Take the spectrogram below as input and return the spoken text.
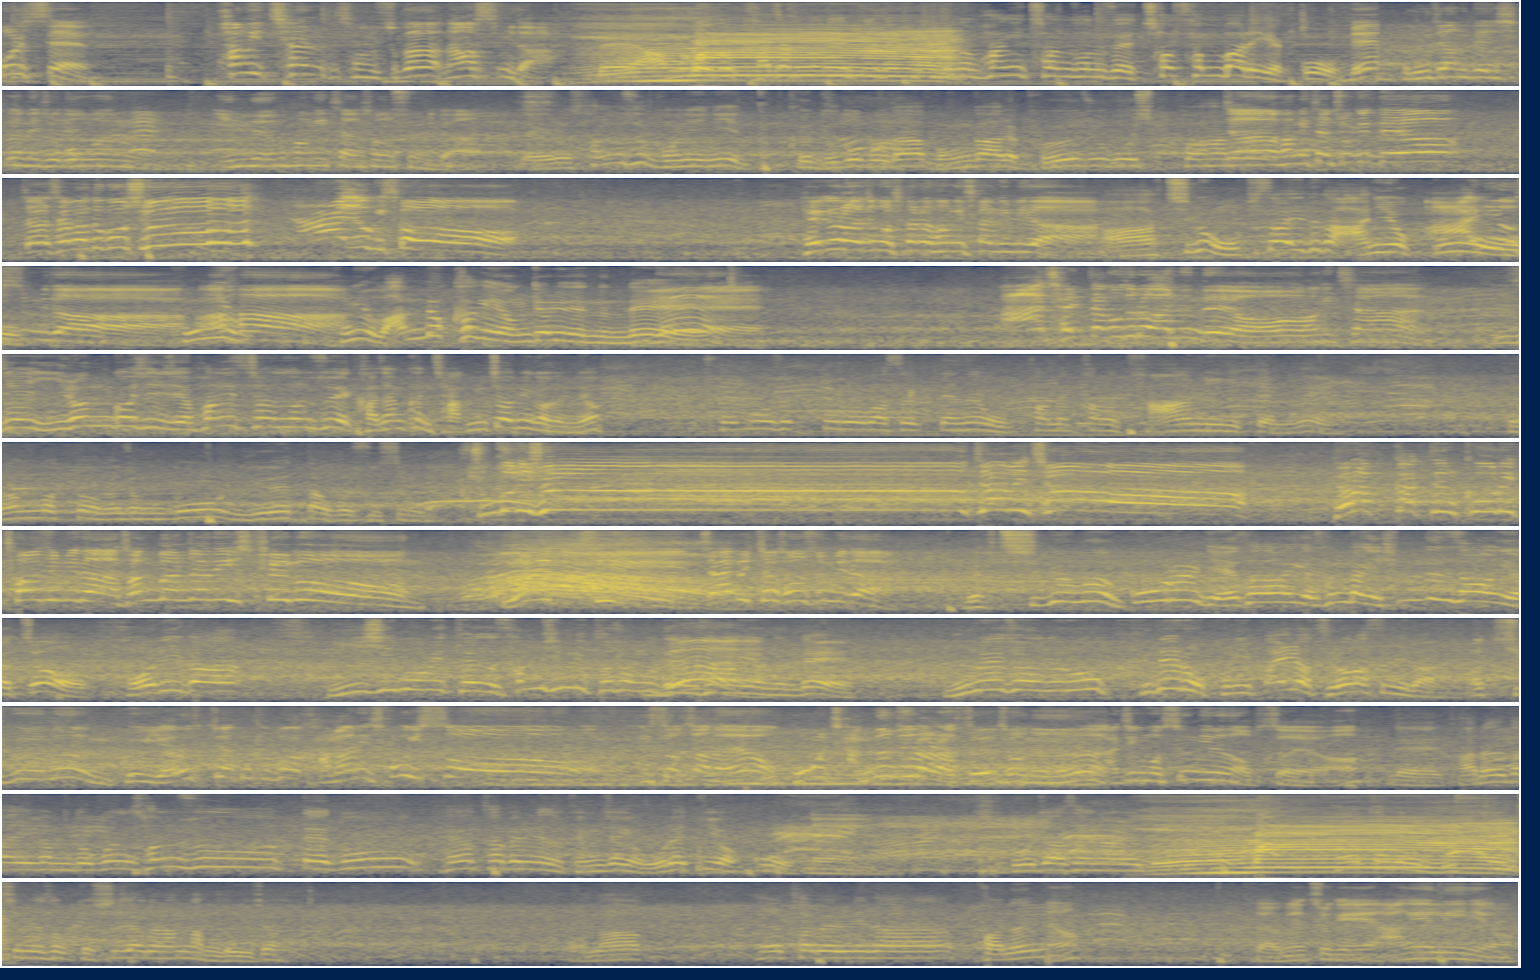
폴센 황희찬 선수가 나왔습니다. 네, 아무래도 가장 눈에 띄는 부분은 황희찬 선수의 첫 선발이겠고 네, 보장된 시간이 조금은 있는 황희찬 선수입니다. 네, 그리고 선수 본인이 그 누구보다 뭔가를 보여주고 싶어하는 자, 황희찬 쪽인데요. 자, 잡아두고 슛! 아, 여기서 해결하지 못하는 황희찬입니다. 아 지금 옵사이드가 아니었고 아니었습니다. 공이, 아하. 공이 완벽하게 연결이 됐는데 네. 아, 잘 따고 들어갔는데요, 황희찬. 이제 이런 것이 이제 황희찬 선수의 가장 큰 장점이거든요. 최고 속도로 봤을 때는 오파메카노 다음이기 때문에 그런 것도 어느 정도 유효했다고 볼 수 있습니다. 중거리 슛! 자미쳐! 벼락 같은 골이 터집니다. 전반전 27분. 라이프치 자비처 선수입니다. 네, 지금은 골을 예상하기가 상당히 힘든 상황이었죠. 거리가 25m에서 30m 정도 되는 네. 상황이었는데 무회전으로 그대로 공이 빨려 들어갔습니다. 어, 지금은 그 야로스티아 골키퍼가 가만히 서 있어 있었잖아요. 공을 잡는 줄 알았어요. 저는 아직 뭐 승리는 없어요. 네, 다르다이 감독은 선수 때도 헤어타 벨린에서 굉장히 오래 뛰었고 네. 지도자 생활도 헤어타 벨린 리슨 팀에서부터 시작을 한 감독이죠. 워낙 헤어타 벨리나과는 자 왼쪽에 앙헬리니요.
